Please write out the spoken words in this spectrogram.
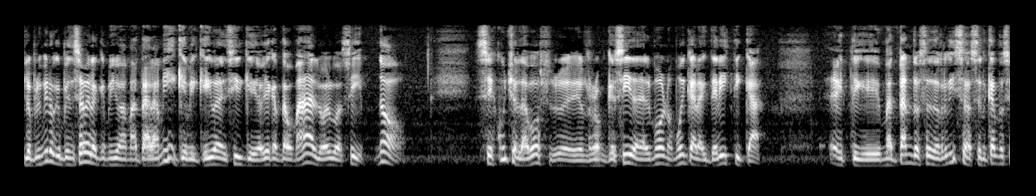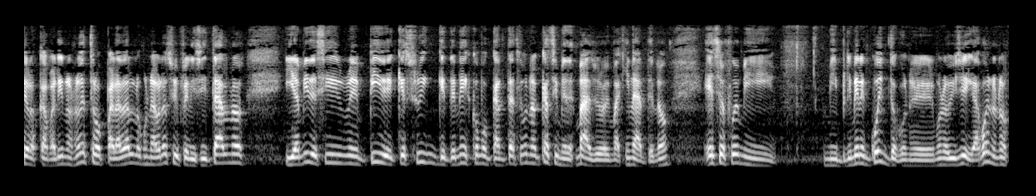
lo primero que pensaba era que me iba a matar a mí, que, que iba a decir que había cantado mal o algo así. No, se escucha la voz eh, enronquecida del mono, muy característica, este, matándose de risa, acercándose a los camarinos nuestros para darnos un abrazo y felicitarnos y a mí decirme, pibe, qué swing que tenés, cómo cantaste, bueno, casi me desmayo, imagínate, ¿no? Ese fue mi, mi primer encuentro con el Mono Villegas. Bueno, nos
